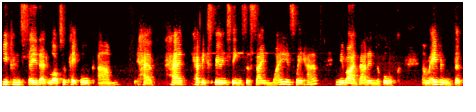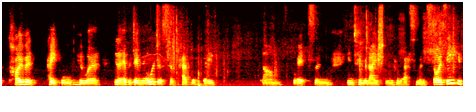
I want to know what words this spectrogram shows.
you can see that lots of people um, have had have experienced things the same way as we have, and we write about in the book. Um, even the COVID people who were you know epidemiologists have had received um, threats and intimidation and harassment. So I think if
